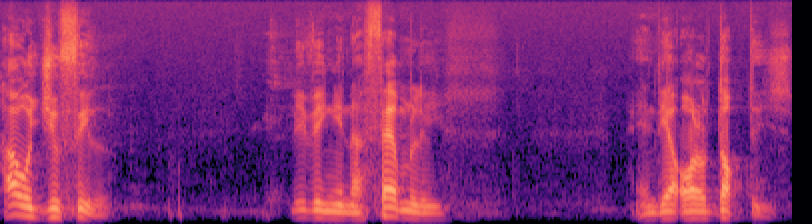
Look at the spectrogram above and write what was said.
How would you feel living in a family and they're all doctors?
